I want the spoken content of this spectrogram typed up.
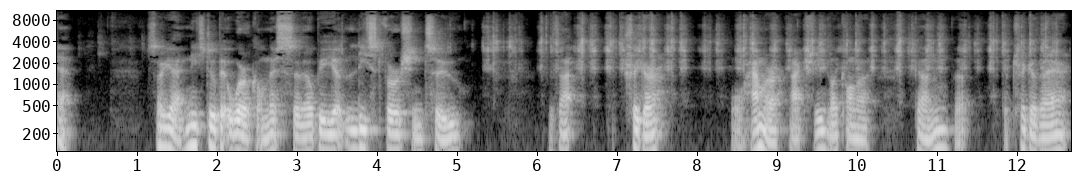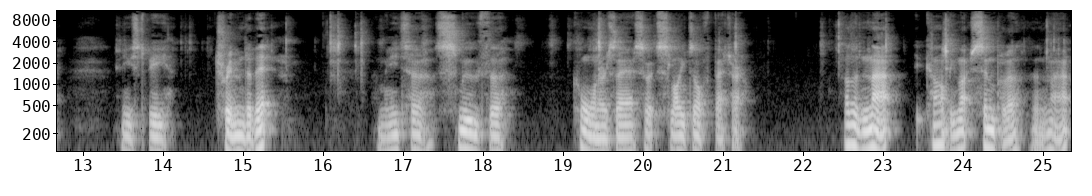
Yeah. So yeah, need to do a bit of work on this. So there'll be at least version 2 with that trigger or hammer actually, like on a gun, but the trigger there needs to be trimmed a bit. And we need to smooth the corners there so it slides off better. Other than that, it can't be much simpler than that.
